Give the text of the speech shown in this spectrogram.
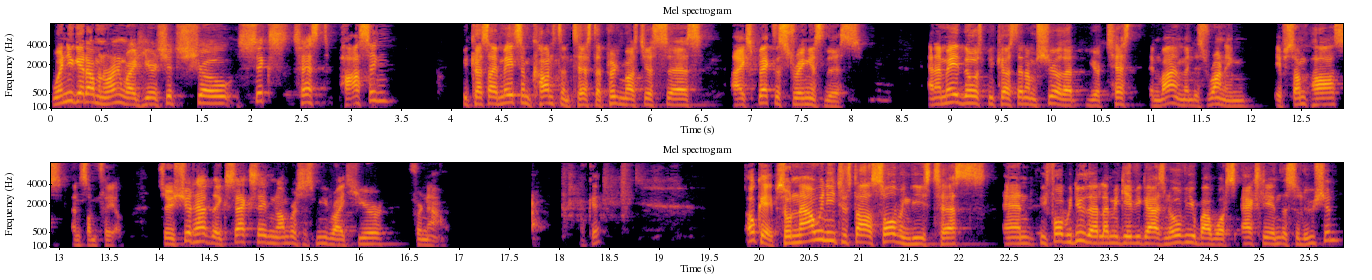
When you get up and running right here, it should show six test passing because I made some constant test that pretty much just says, I expect the string is this. And I made those because then I'm sure that your test environment is running if some pass and some fail. So you should have the exact same numbers as me right here for now. Okay. Okay, so now we need to start solving these tests. And before we do that, let me give you guys an overview about what's actually in the solution.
